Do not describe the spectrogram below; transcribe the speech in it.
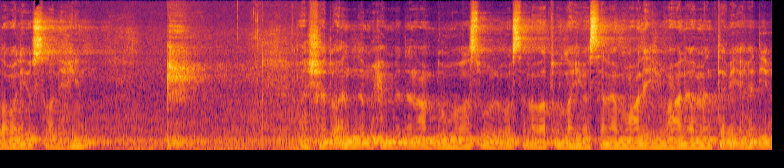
الله ولي الصالحين. واشهد أن محمدا عبده ورسوله وصلوات الله وسلامه عليه وعلى من تبع هديه.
